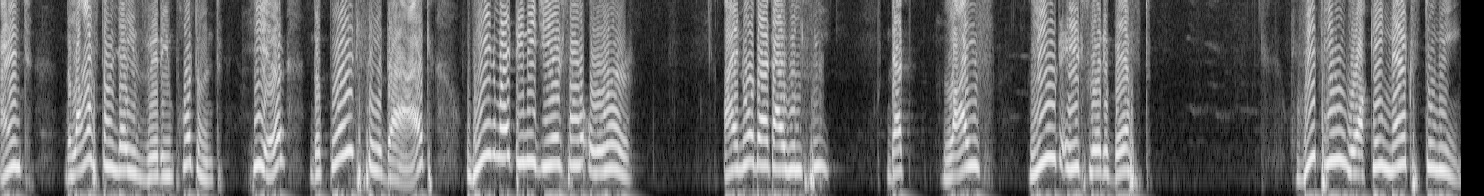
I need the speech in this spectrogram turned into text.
अँड द लास्ट टांजा इज व्हेरी इम्पॉर्टंट हिअर द पोएट से दॅट when my teenage years are over, I know that I will see that life lived its very best with you walking next to me.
